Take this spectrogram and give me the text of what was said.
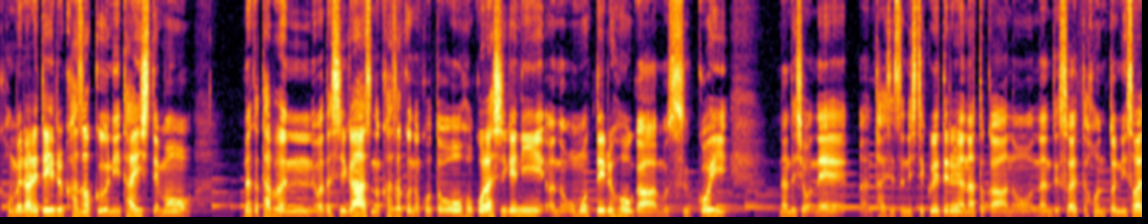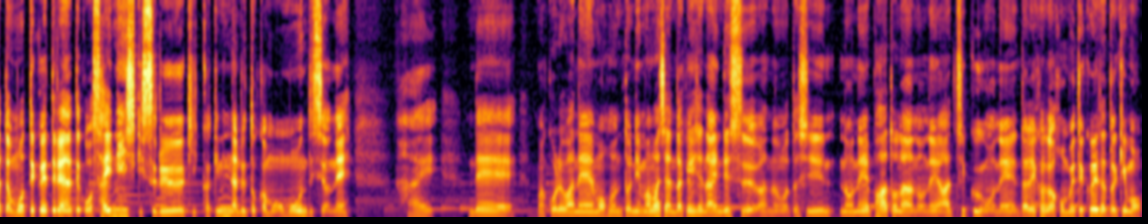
褒められている家族に対してもなんか多分私がその家族のことを誇らしげにあの思っている方がもうすっごいなんでしょうね大切にしてくれてるんやなとかあのなんでそうやって本当にそうやって思ってくれてるんやなってこう再認識するきっかけになるとかも思うんですよね。はい、でまあ、これはねもう本当にママちゃんだけじゃないんです。あの私のねパートナーのねあっちくんをね誰かが褒めてくれた時も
